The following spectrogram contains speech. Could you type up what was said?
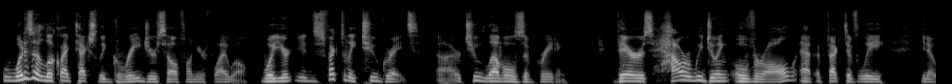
what does it look like to actually grade yourself on your flywheel? Well, you're it's effectively two grades uh, or two levels of grading. There's how are we doing overall at effectively, you know,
